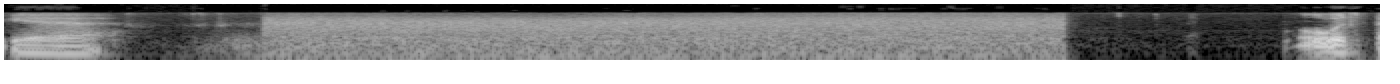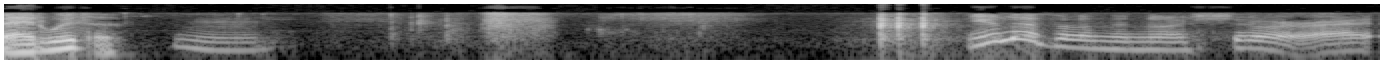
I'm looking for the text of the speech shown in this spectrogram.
Yeah. Oh, it's bad weather. Hmm. You live on the North Shore, right?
